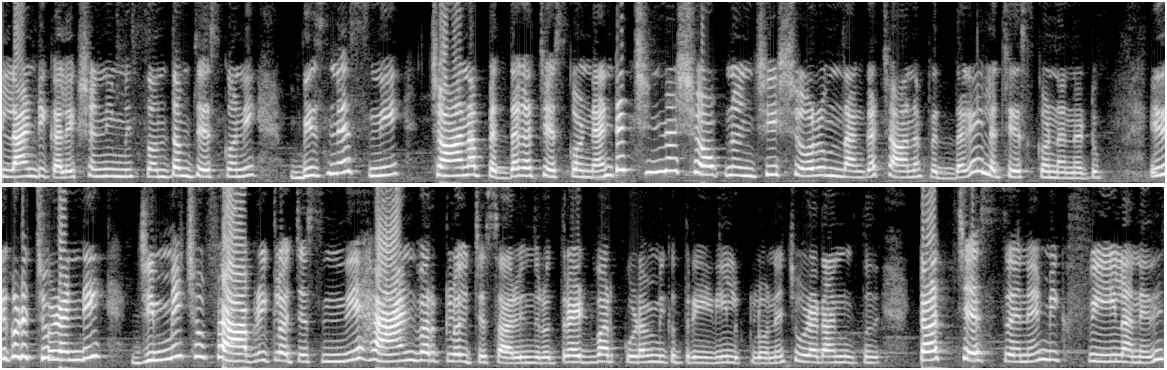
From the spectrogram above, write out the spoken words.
ఇలాంటి కలెక్షన్ని మీ సొంతం చేసుకొని బిజినెస్ని చాలా పెద్దగా చేసుకోండి. అంటే చిన్న షాప్ నుంచి షోరూమ్ దాకా చాలా పెద్దగా ఇలా చేసుకోండి అన్నట్టు. ఇది కూడా చూడండి జిమ్మిచు ఫ్యాబ్రిక్లో వచ్చేసింది. హ్యాండ్ వర్క్లో ఇచ్చేసారు ఇందులో. థ్రెడ్ వర్క్ కూడా మీకు త్రీ డీ లుక్లోనే చూడడానికి టచ్ చేస్తేనే మీకు ఫీల్ అనేది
